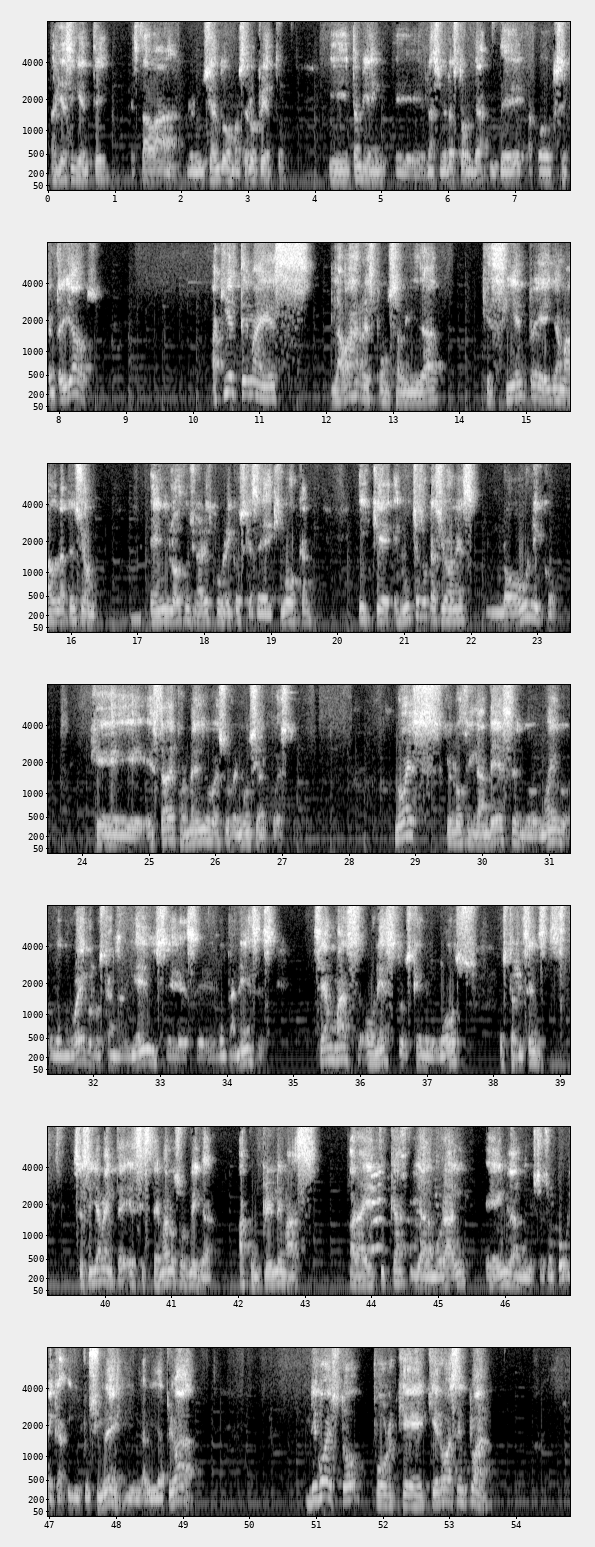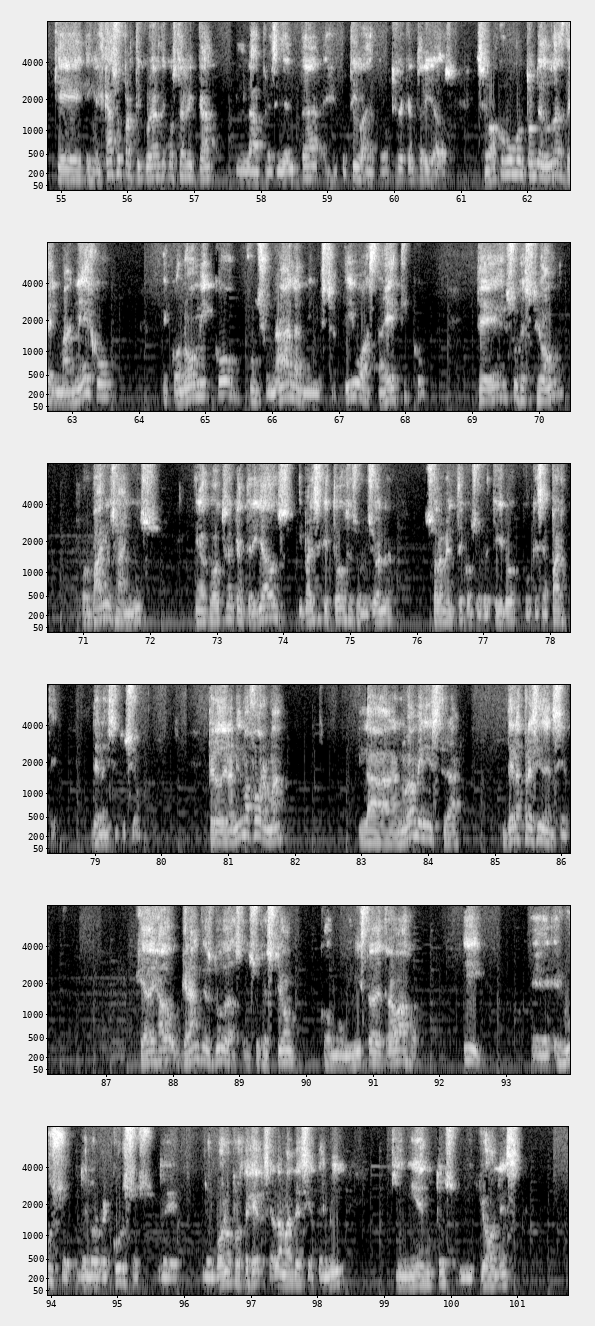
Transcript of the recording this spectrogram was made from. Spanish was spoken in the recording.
al día siguiente estaba renunciando don Marcelo Prieto y también eh, la señora Astorga de Acueductos Alcantarillados. Aquí el tema es la baja responsabilidad que siempre he llamado la atención en los funcionarios públicos que se equivocan y que en muchas ocasiones lo único que está de por medio es su renuncia al puesto. No es que los finlandeses, los, noruegos, los canadienses, eh, los daneses sean más honestos que los costarricenses. Sencillamente el sistema los obliga a cumplirle más a la ética y a la moral en la administración pública, inclusive en la vida privada. Digo esto porque quiero acentuar que en el caso particular de Costa Rica, la presidenta ejecutiva de Productos Alcantarillados se va con un montón de dudas del manejo económico, funcional, administrativo, hasta ético de su gestión por varios años en acueductos alcantarillados y parece que todo se soluciona solamente con su retiro, con que sea parte de la institución. Pero de la misma forma, la nueva ministra de la presidencia, que ha dejado grandes dudas en su gestión como ministra de Trabajo y eh, el uso de los recursos de, del bono proteger, se habla más de 7.500 millones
